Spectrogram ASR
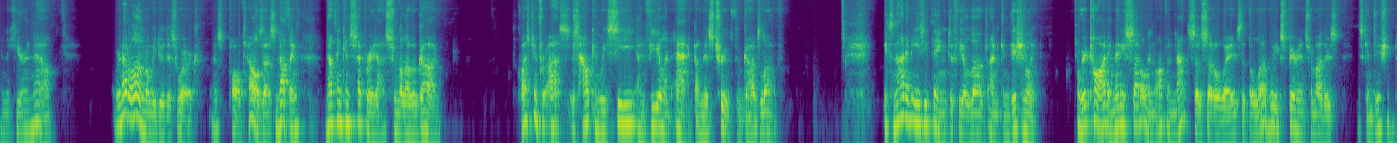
in the here and now. We're not alone when we do this work. As Paul tells us, nothing, nothing can separate us from the love of God question for us is how can we see and feel and act on this truth of God's love? It's not an easy thing to feel loved unconditionally. We're taught in many subtle and often not so subtle ways that the love we experience from others is conditioned.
